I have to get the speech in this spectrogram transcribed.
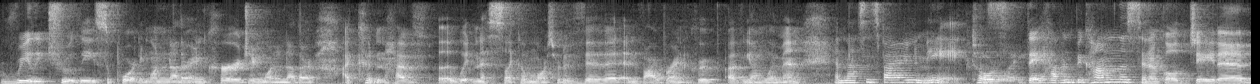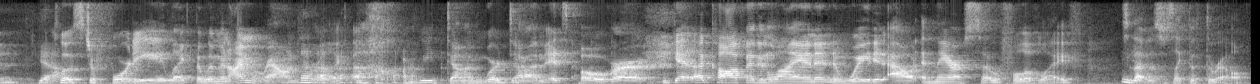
Really, truly supporting one another, encouraging one another. I couldn't have uh, witnessed like a more sort of vivid and vibrant group of young women, and that's inspiring to me. Totally. They haven't become the cynical, jaded, yeah. close to forty like the women I'm around. We're like, ugh, are we done? We're done. It's over. Get a coffin and lie in it and wait it out. And they are so full of life so yeah. that was just like the thrill.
